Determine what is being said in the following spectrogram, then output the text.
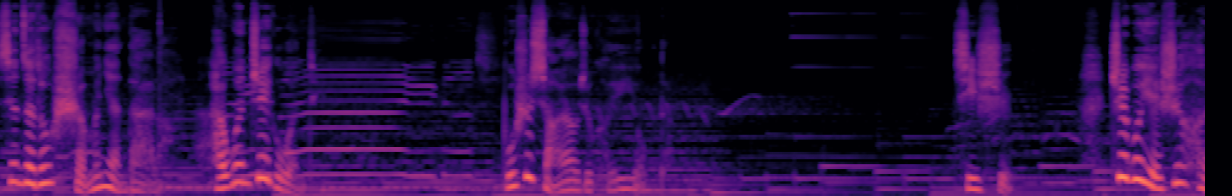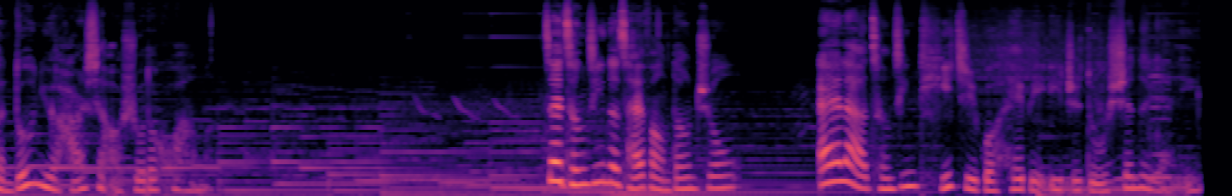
现在都什么年代了，还问这个问题？不是想要就可以有的。其实，这不也是很多女孩想要说的话吗？在曾经的采访当中，ella 曾经提及过黑比一直独身的原因，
